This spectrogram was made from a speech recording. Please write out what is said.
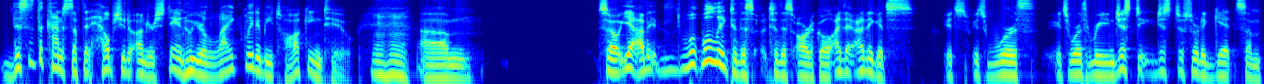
this is the kind of stuff that helps you to understand who you're likely to be talking to. Mm-hmm. Um, so yeah, I mean, we'll, we'll link to this to this article. I, th- I think it's it's it's worth it's worth reading just to just to sort of get some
